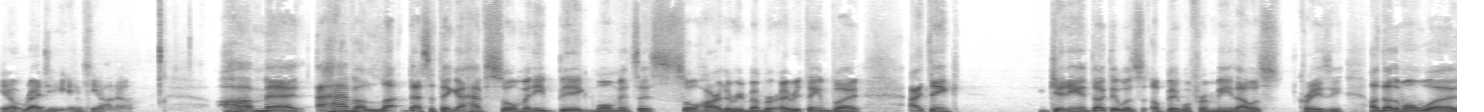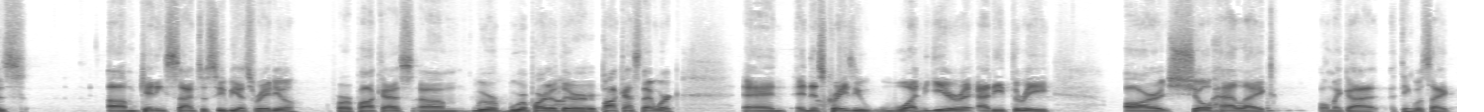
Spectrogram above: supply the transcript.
you know Reggie and Keanu? Oh man, I have a lot. That's the thing. I have so many big moments. It's so hard to remember everything, but I think getting inducted was a big one for me. That was crazy. Another one was um, getting signed to CBS Radio for our podcast. Um, we were we were part of their podcast network, and and it's crazy. One year at E3, our show had like, oh my god, I think it was like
